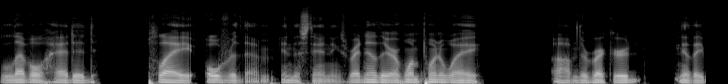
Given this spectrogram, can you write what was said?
level headed play over them in the standings. Right now, they are one point away. Um, the record, you know, they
